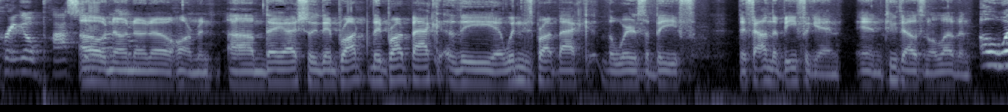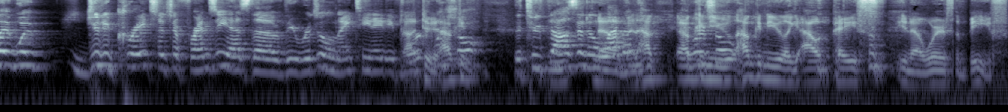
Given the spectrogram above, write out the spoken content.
Prego pasta? Oh no no no Harmon. Um, they actually they brought they brought back the uh, Wendy's brought back the Where's the Beef. They found the beef again in 2011. Oh wait, wait, did it create such a frenzy as the the original 1984 Uh, dude, how commercial? can- the No 2011. man, how, how can you how can you like outpace you know Where's the Beef?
